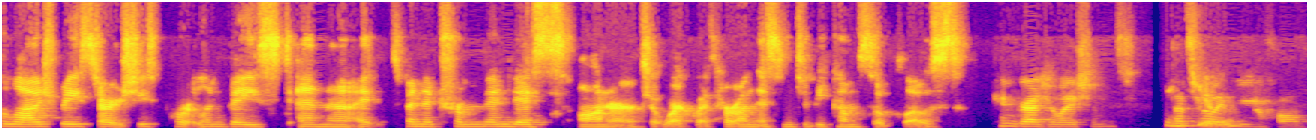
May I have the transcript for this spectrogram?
collage based art, she's Portland based, and uh, it's been a tremendous honor to work with her on this and to become so close. Congratulations. Thank That's you. really beautiful.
